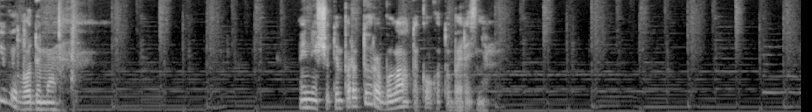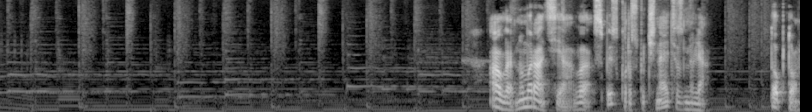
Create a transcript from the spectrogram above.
І виводимо. Найнижча температура була такого-то березня. Але нумерація в списку розпочинається з нуля. Тобто,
